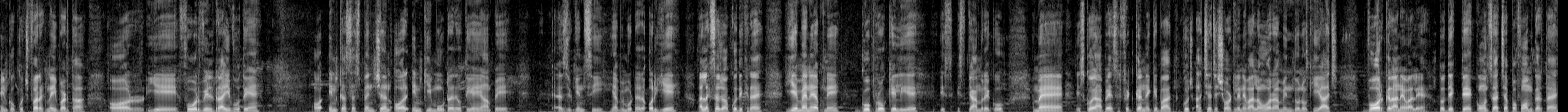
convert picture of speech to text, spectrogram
इनको कुछ फ़र्क नहीं पड़ता. और ये फोर व्हील ड्राइव होते हैं. और इनका सस्पेंशन और इनकी मोटर होती है यहाँ पे एज यू कैन सी यहाँ पे मोटर और ये अलग सा जो आपको दिख रहा है, ये मैंने अपने गोप्रो के लिए इस इस कैमरे को, मैं इसको यहाँ पे ऐसे फिट करने के बाद कुछ अच्छे अच्छे शॉट लेने वाला हूँ और हम इन दोनों की आज वॉर कराने वाले हैं। तो देखते हैं कौन सा अच्छा परफॉर्म करता है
